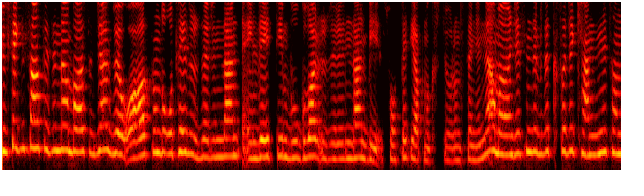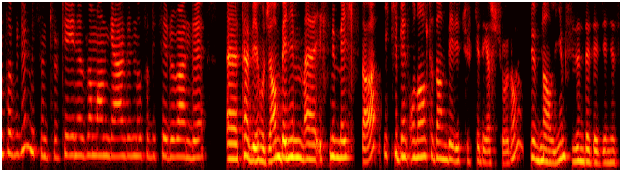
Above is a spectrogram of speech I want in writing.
Yüksek lisans tezinden bahsedeceğiz ve o aslında o tez üzerinden elde ettiğim bulgular üzerinden bir sohbet yapmak istiyorum seninle. Ama öncesinde bize kısaca kendini tanıtabilir misin? Türkiye'ye ne zaman geldin? Nasıl bir serüvende? E, tabii hocam. Benim e, ismim Melisa. 2016'dan beri Türkiye'de yaşıyorum. Lübnanlıyım sizin de dediğiniz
